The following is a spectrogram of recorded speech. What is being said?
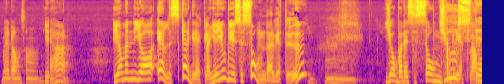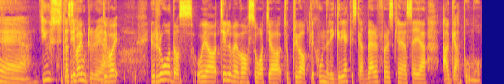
med de som är här. Ja, men jag älskar Grekland. Jag gjorde ju säsong där, vet du. jobbade säsong på Grekland. det, just det, Fast det, var, gjorde du ja. Det var i Rhodos och jag till och med var så att jag tog privatlektioner i grekiska. Därför kan jag säga agapomo.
